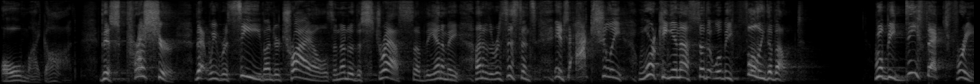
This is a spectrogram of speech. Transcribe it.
Oh my God. This pressure that we receive under trials and under the stress of the enemy, under the resistance, it's actually working in us so that we'll be fully developed. We'll be defect free.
